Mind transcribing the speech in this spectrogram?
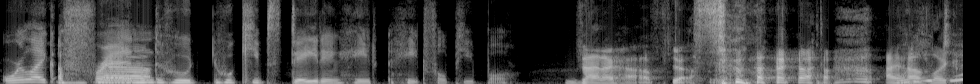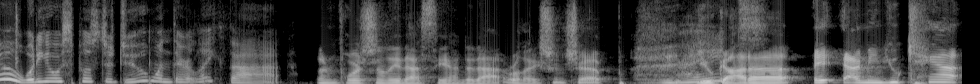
Or like a friend who who keeps dating hate hateful people. that I have. Yes, I what have do you like. do? What are you supposed to do when they're like that? Unfortunately, that's the end of that relationship. You gotta. It, I mean, you can't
